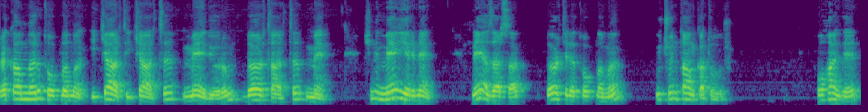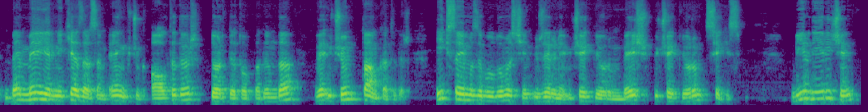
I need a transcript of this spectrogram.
Rakamları toplamı 2 artı 2 artı m diyorum. 4 artı m. Şimdi m yerine ne yazarsak 4 ile toplamı 3'ün tam katı olur. O halde ben m yerine 2 yazarsam en küçük 6'dır. 4 ile topladığımda ve 3'ün tam katıdır. X sayımızı bulduğumuz için üzerine 3 ekliyorum 5, 3 ekliyorum 8. Bir diğeri için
